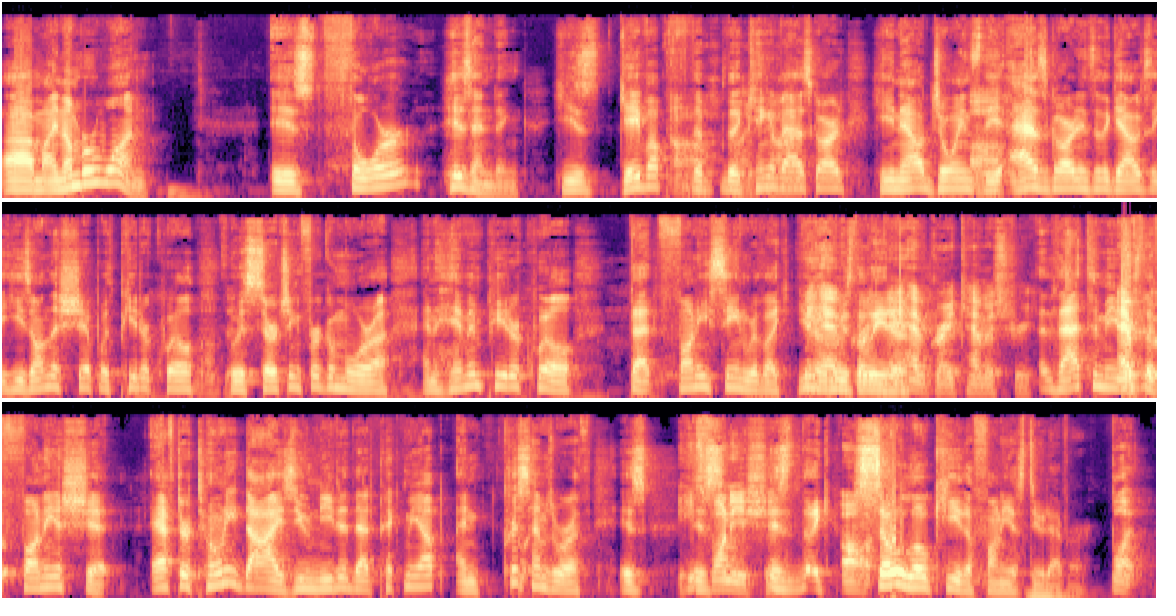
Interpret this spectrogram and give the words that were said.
Uh, my number one is Thor. His ending. He's gave up the, the Oh King of God. Oh. Asgard. He now joins the Asgardians of the Galaxy. He's on the ship with Peter Quill, who is searching for Gamora, and him and Peter Quill. That funny scene where like you They know who's the leader. They have great chemistry. That to me was the funniest shit. After Tony dies, you needed that pick me up, and Chris Hemsworth is He's is, funny as shit. Is like Oh. so low key the funniest dude ever. But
